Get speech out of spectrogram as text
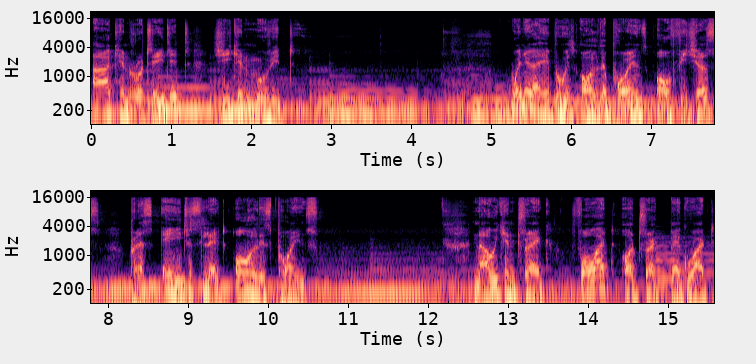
R can rotate it, G can move it. When you are happy with all the points or features, press A to select all these points. Now we can track forward or track backward,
